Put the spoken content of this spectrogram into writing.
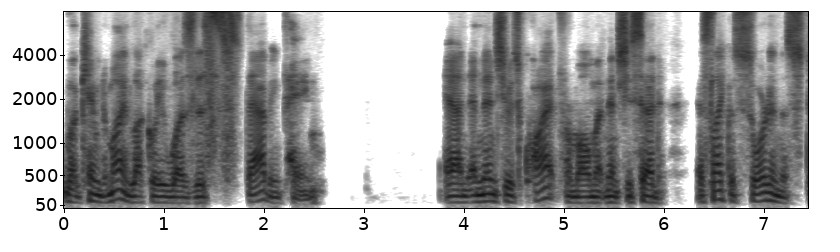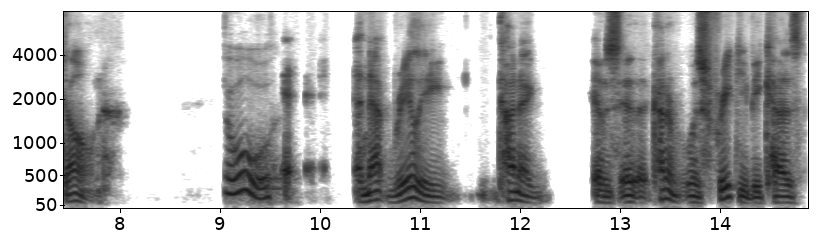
what came to mind, luckily, was this stabbing pain. And and then she was quiet for a moment, and then she said, "It's like a sword in the stone." Oh. And that really kind of it was it kind of was freaky because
